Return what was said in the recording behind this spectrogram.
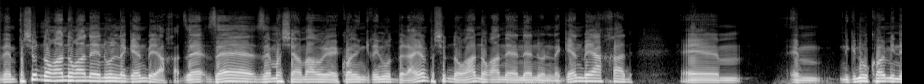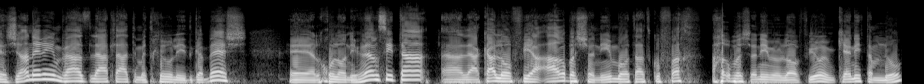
והם פשוט נורא נורא נהנו לנגן ביחד, זה, זה, זה מה שאמר קולין גרינווד בריאיון, פשוט נורא נורא נהנינו לנגן ביחד. Uh, הם ניגנו כל מיני ז'אנרים, ואז לאט לאט הם התחילו להתגבש, אה, הלכו לאוניברסיטה, הלהקה לא הופיעה ארבע שנים באותה תקופה, ארבע שנים הם לא הופיעו, הם כן התאמנו,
